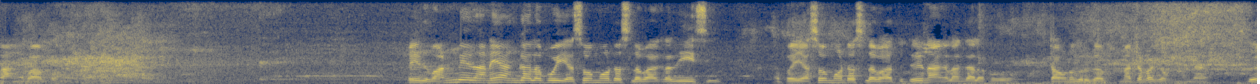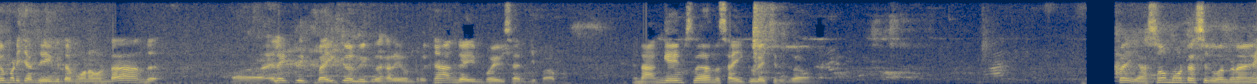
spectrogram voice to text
வாங்க பார்ப்போம். இப்போ இது ஒன் வே தானே. அங்கால போய் யசோ மோட்டர்ஸில் பார்க்குறது ஈஸி அப்போ யசோ மோட்டர்ஸில் பார்த்துட்டு நாங்கள் அங்கால போவோம் டவுனுக்கு இருக்க மற்ற பக்கம் என்ன? வேம்படி சந்தையை கிட்ட போனோம்னா அந்த எலக்ட்ரிக் பைக்குகள் விற்கிற கடை ஒன்று இருக்கு. அங்கேயும் போய் விசாரிச்சு பார்ப்போம். ஏன்னா அங்கே எய்ம்ஸில் அந்த சைக்கிள் வச்சுருக்கிறவங்க. இப்போ யசோ மோட்டர்ஸுக்கு வந்தாங்க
